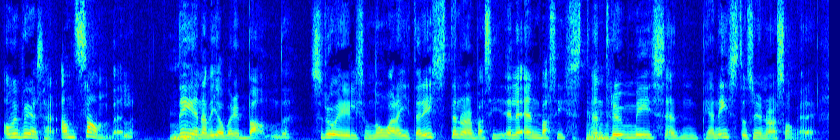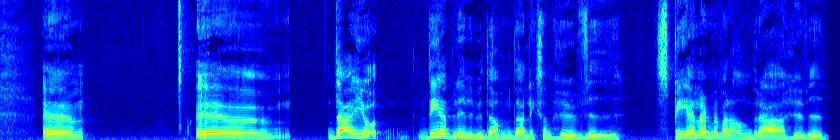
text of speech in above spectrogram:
om vi börjar så här. Ensemble. Det är när vi jobbar i band. Så då är det liksom några gitarrister, några bassi- eller en basist, en trummis, en pianist och så är det några sångare. Ehm, ehm, där jag, det blir vi bedömda liksom hur vi spelar med varandra, hur vi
